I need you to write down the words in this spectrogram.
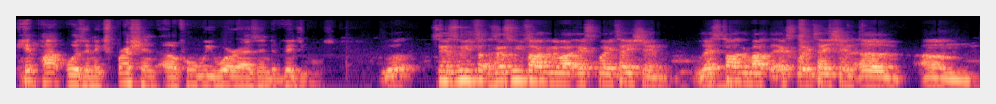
Hip hop was an expression of who we were as individuals. Well since we since we talking about exploitation, let's talk about the exploitation of um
